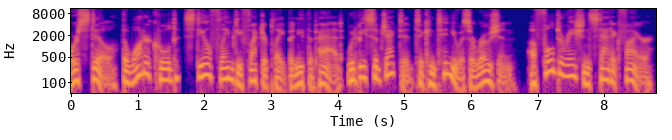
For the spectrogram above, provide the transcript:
Worse still, the water-cooled steel flame deflector plate beneath the pad would be subjected to continuous erosion, a full duration static fire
